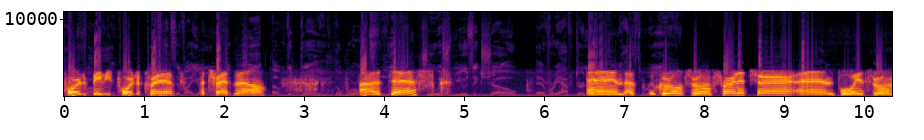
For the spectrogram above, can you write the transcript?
port- baby porta crib, a treadmill, a desk, and a, girls' room furniture and boys' room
